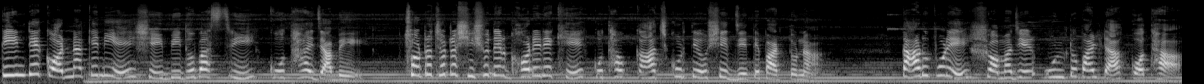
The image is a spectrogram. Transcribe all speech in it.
তিনটে কন্যাকে নিয়ে সেই বিধবা স্ত্রী কোথায় যাবে? ছোট ছোট শিশুদের ঘরে রেখে কোথাও কাজ করতেও সে যেতে পারতো না। তার উপরে সমাজের উল্টোপাল্টা কথা।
